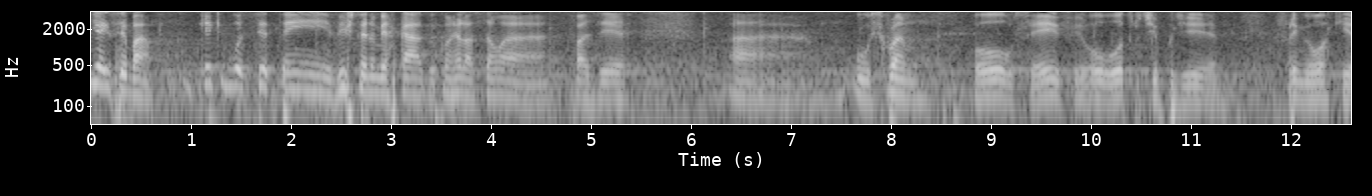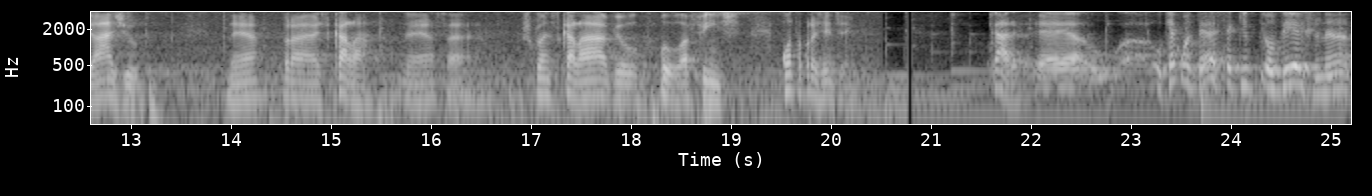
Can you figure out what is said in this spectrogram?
E aí, Seba, o que, que você tem visto aí no mercado com relação a fazer a, o Scrum ou o Safe ou outro tipo de framework ágil né, para escalar, né, essa, Scrum escalável ou afins? Conta pra gente aí. Cara, é, o, o, que acontece é que eu vejo, né,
